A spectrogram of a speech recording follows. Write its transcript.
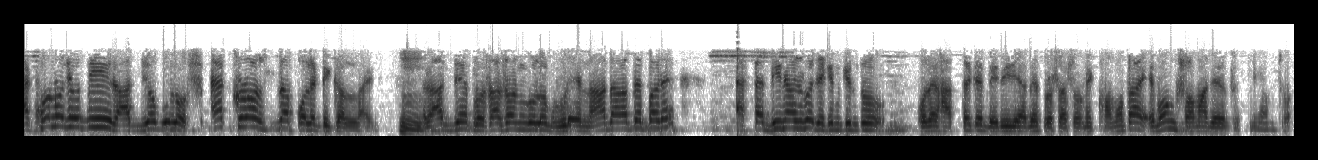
এখনও যদি রাজ্যগুলো অ্যাক্রস দ্য পলিটিক্যাল লাইন। রাজ্যে প্রশাসনগুলো ঘুরে না দাঁড়াতে পারে একটা দিন আসবে যেখানে কিন্তু ওদের হাত থেকে বেরিয়ে যাবে প্রশাসনিক ক্ষমতা এবং সমাজের নিয়ন্ত্রণ।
